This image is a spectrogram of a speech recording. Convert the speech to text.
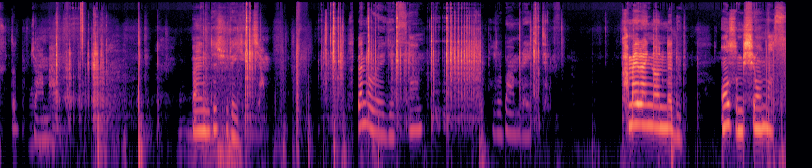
Şurada tutacağım ben. Ben de şuraya geçeceğim. Ben oraya geçsem. Olur ben buraya geçerim. Kameranın önünde dur. Olsun bir şey olmaz.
